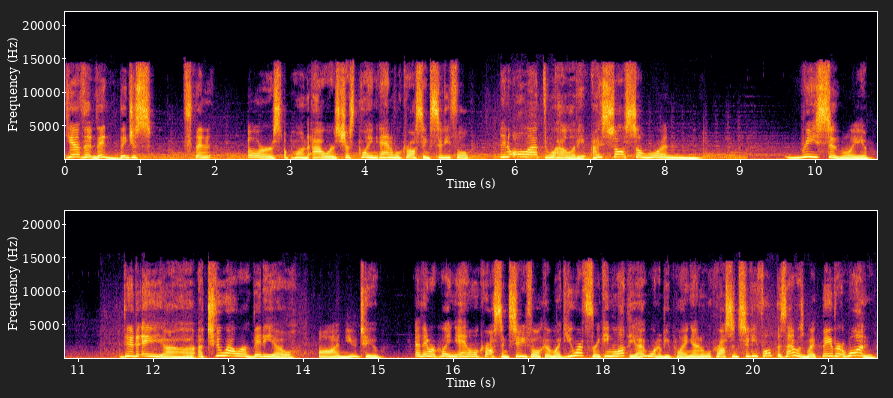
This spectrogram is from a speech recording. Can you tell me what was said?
yeah, they, they, they just spent hours upon hours just playing Animal Crossing City Folk. In all actuality, I saw someone recently did a, uh, a two-hour video on YouTube and they were playing Animal Crossing City Folk. I'm like, you are freaking lucky. I want to be playing Animal Crossing City Folk because that was my favorite one.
